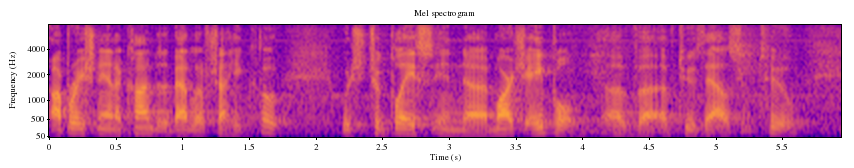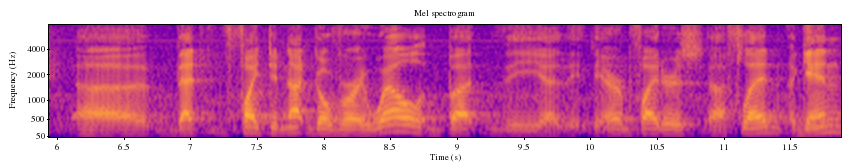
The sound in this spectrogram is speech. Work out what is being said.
Operation Anaconda, the Battle of Shahi Kot, which took place in uh, March, April of, uh, of 2002. Uh, that fight did not go very well, but the, uh, the, the, Arab fighters uh, fled again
